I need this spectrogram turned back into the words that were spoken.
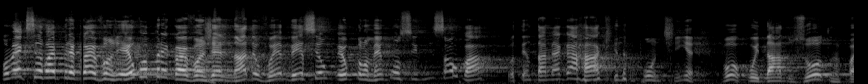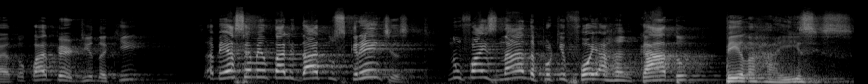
Como é que você vai pregar o evangelho? Eu vou pregar o evangelho nada, eu vou é ver se eu, eu pelo menos consigo me salvar. Vou tentar me agarrar aqui na pontinha. Vou cuidar dos outros, rapaz. Eu estou quase perdido aqui. Sabe, essa é a mentalidade dos crentes. Não faz nada porque foi arrancado pelas raízes.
